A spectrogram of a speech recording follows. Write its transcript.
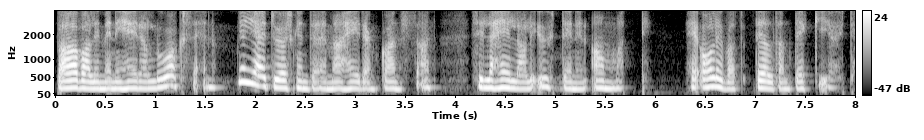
Paavali meni heidän luokseen ja jäi työskentelemään heidän kanssaan, sillä heillä oli yhteinen ammatti. He olivat teltan tekijöitä.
